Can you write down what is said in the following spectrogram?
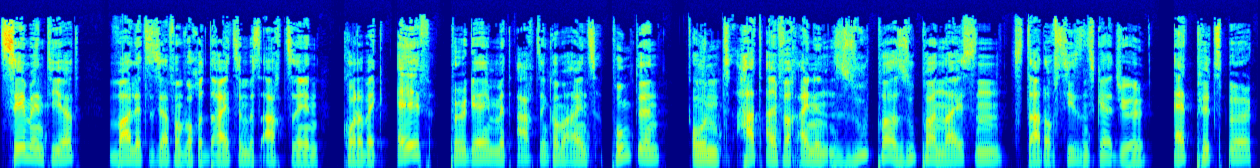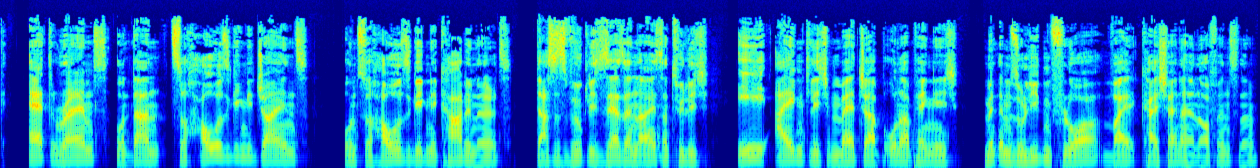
zementiert, war letztes Jahr von Woche 13 bis 18 Quarterback 11 per Game mit 18,1 Punkten und hat einfach einen super, super niceen Start-of-Season-Schedule. At Pittsburgh, at Rams und dann zu Hause gegen die Giants und zu Hause gegen die Cardinals. Das ist wirklich sehr, sehr nice. Natürlich eh eigentlich Matchup unabhängig mit einem soliden Floor, weil Kai Shanahan Offense, ne?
